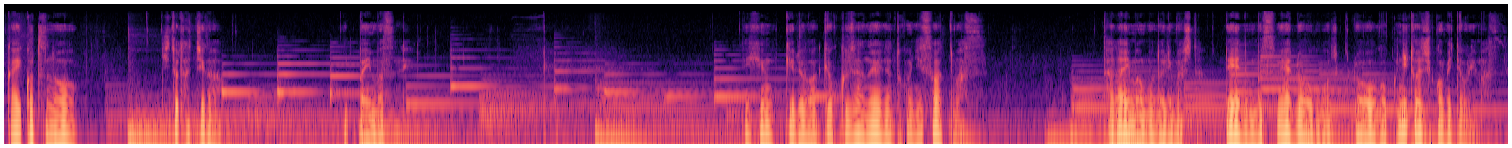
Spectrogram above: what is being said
骸骨の人たちがいっぱいいますね。でヒュンケルは玉座のようなところに座ってます。ただいま戻りました。例の娘は牢獄に閉じ込めております。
